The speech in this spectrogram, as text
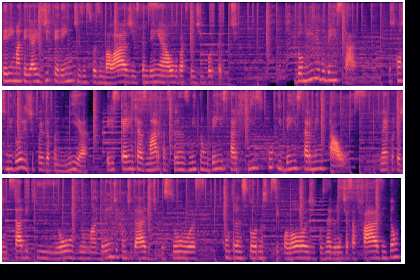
terem materiais diferentes em suas embalagens também é algo bastante importante. Domínio do bem-estar. Os consumidores, depois da pandemia, eles querem que as marcas transmitam bem-estar físico e bem-estar mental, né? Porque a gente sabe que houve uma grande quantidade de pessoas com transtornos psicológicos, né, durante essa fase. Então,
